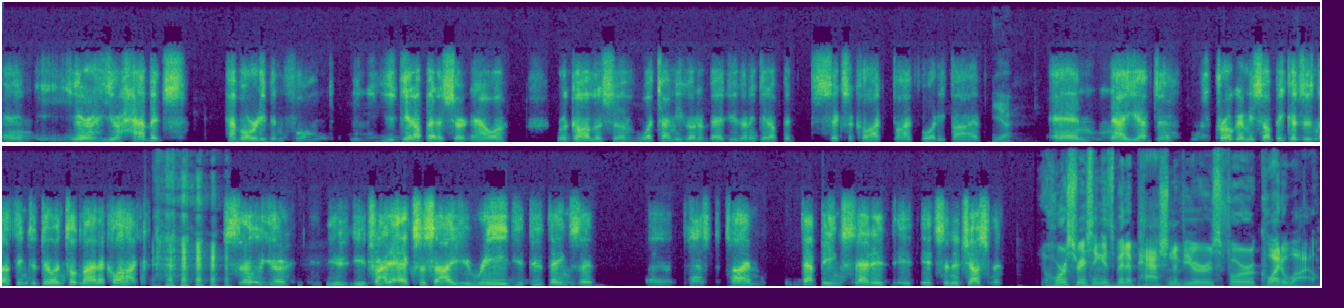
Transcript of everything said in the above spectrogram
and your your habits have already been formed. You get up at a certain hour, regardless of what time you go to bed. You're going to get up at six o'clock, five forty-five. Yeah. And now you have to reprogram yourself because there's nothing to do until nine o'clock. so you're you you try to exercise, you read, you do things that uh, pass the time. That being said, it, it it's an adjustment horse racing has been a passion of yours for quite a while.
